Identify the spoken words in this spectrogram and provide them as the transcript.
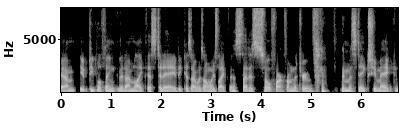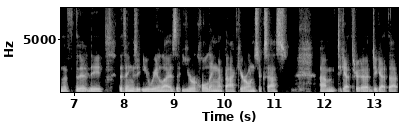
um, people think that i'm like this today because i was always like this. That is so far from the truth. The mistakes you make and the, the, the the things that you realize that you're holding back your own success um, to get through uh, to get that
